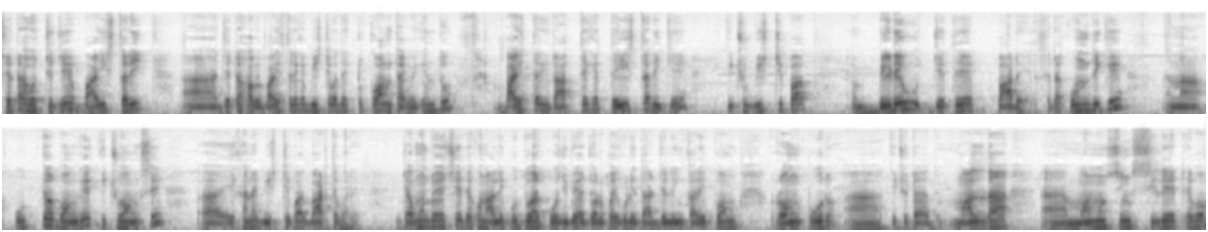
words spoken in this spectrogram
সেটা হচ্ছে যে বাইশ তারিখ যেটা হবে, বাইশ তারিখে বৃষ্টিপাত একটু কম থাকবে। কিন্তু বাইশ তারিখ রাত থেকে তেইশ তারিখে কিছু বৃষ্টিপাত বেড়েও যেতে পারে। সেটা কোন দিকে? না, উত্তরবঙ্গে কিছু অংশে এখানে বৃষ্টিপাত বাড়তে পারে। যেমন রয়েছে, দেখুন, আলিপুরদুয়ার, কোচবিহার, জলপাইগুড়ি, দার্জিলিং, কালিম্পং, রংপুর কিছুটা মালদা মনমোহনসিং সিলেট এবং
